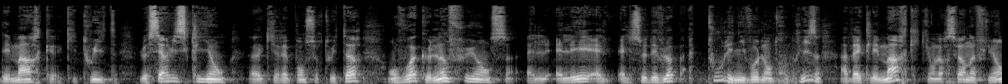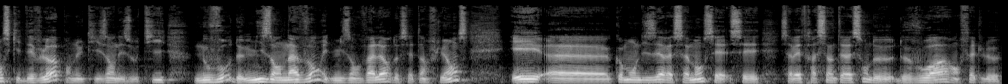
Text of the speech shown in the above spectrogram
des marques qui tweetent, le service client euh, qui répond sur Twitter, on voit que l'influence, elle, elle, est, elle, elle se développe à tous les niveaux de l'entreprise, avec les marques qui ont leur sphère d'influence, qui développent en utilisant des outils nouveaux de mise en avant et de mise en valeur de cette influence. Et euh, comme on le disait récemment, c'est, c'est, ça va être assez intéressant de, de voir en fait le,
